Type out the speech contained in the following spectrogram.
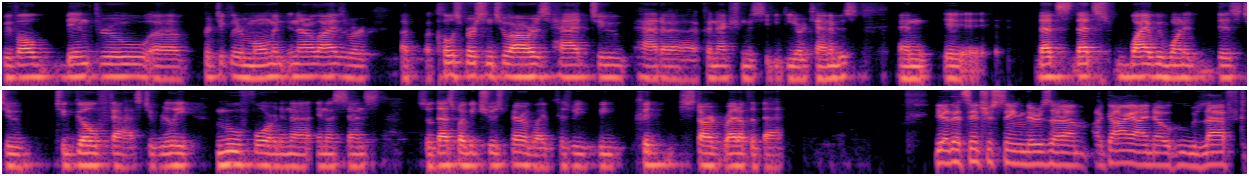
We've all been through a particular moment in our lives where a, a, close person to ours had to had a connection with CBD or cannabis, and it, that's that's why we wanted this to to go fast to really move forward in a in a sense. So that's why we choose paraguay because we we could start right off the bat. Yeah that's interesting. There's um, a guy i know who left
